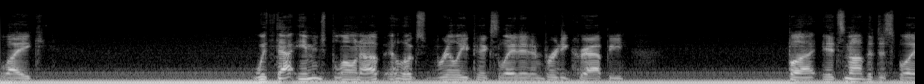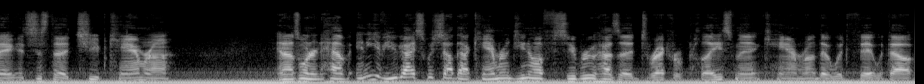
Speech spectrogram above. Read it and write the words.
like with that image blown up, it looks really pixelated and pretty crappy. But it's not the display, it's just the cheap camera. And I was wondering, have any of you guys switched out that camera? Do you know if Subaru has a direct replacement camera that would fit without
